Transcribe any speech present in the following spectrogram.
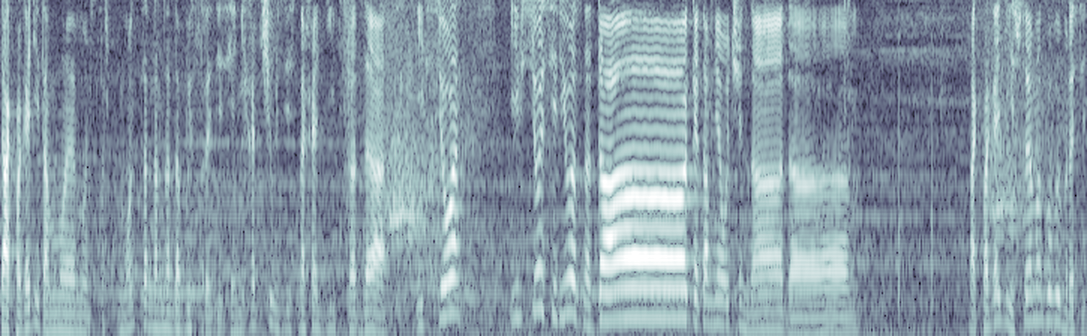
так, погоди, там мой монстр. Монстр нам надо быстро здесь. Я не хочу здесь находиться, да. И все? И все, серьезно? Так, это мне очень надо. Так, погоди, что я могу выбросить?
